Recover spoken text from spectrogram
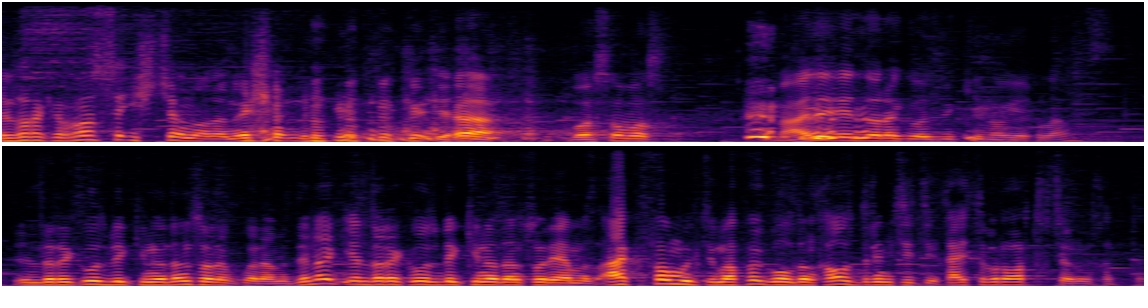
eldor aka rosa ishchan odam ekan boshqa boshqa. Mayli Eldor aka o'zbek kinoga qilamiz. eldor aka o'zbek kinodan so'rab ko'ramiz demak eldor aka o'zbek kinodan so'raymiz akfa multimafa golden house dream city qaysi biri ortiqcha ro'yxatda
